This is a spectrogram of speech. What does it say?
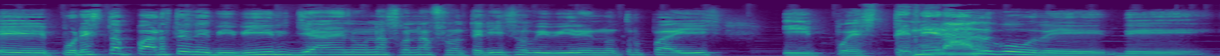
eh, por esta parte de vivir ya en una zona fronteriza, vivir en otro país y pues tener algo de de,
